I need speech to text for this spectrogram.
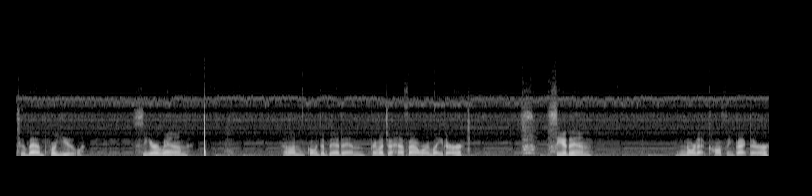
too bad for you. See you around and I'm going to bed in pretty much a half hour later. See you then. Ignore that coughing back there.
